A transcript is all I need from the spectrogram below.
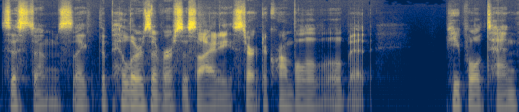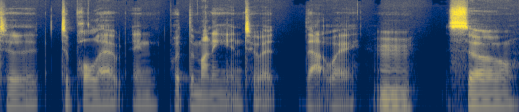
systems, like the pillars of our society, start to crumble a little bit. People tend to to pull out and put the money into it that way. Mm, So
